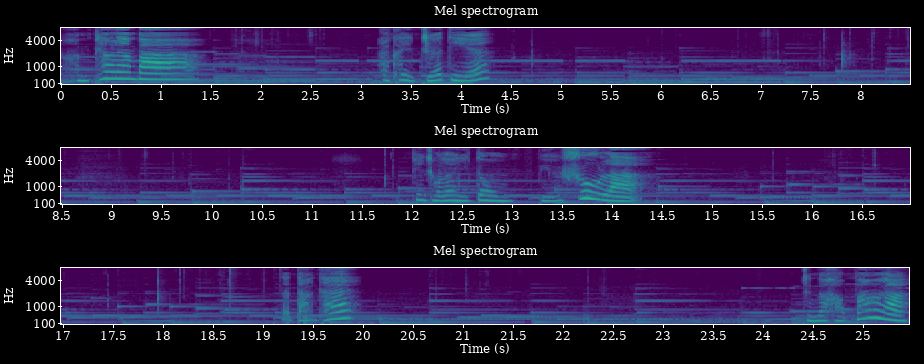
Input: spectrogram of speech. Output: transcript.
很漂亮吧？还可以折叠，变成了一栋别墅啦！再打开，真的好棒啊！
